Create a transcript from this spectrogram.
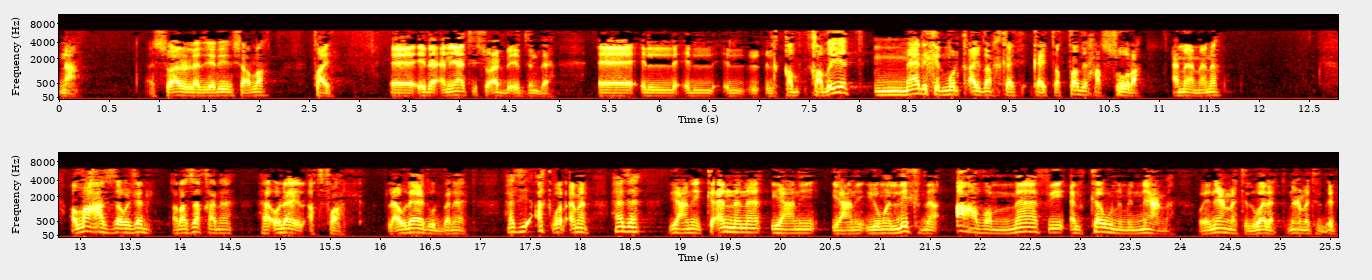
نعم. السؤال الذي يليه إن شاء الله. طيب. آه إلى أن يأتي سؤال بإذن الله. آه قضية مالك الملك أيضا كي- كي تتضح الصورة أمامنا. الله عز وجل رزقنا هؤلاء الأطفال الأولاد والبنات. هذه أكبر أمان. هذا يعني كأننا يعني يعني يملكنا أعظم ما في الكون من نعمة وهي نعمة الولد نعمة البنت.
